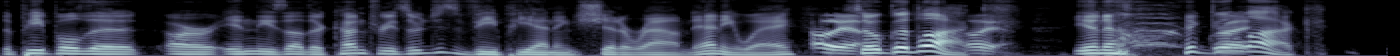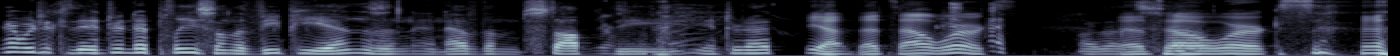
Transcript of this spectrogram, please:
the people that are in these other countries are just VPNing shit around anyway. Oh, yeah. So good luck. Oh, yeah. You know, good Right. luck. Yeah, we do the internet police on the VPNs and, and have them stop the internet. Yeah, that's how it works. Oh, that's how it works. uh,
